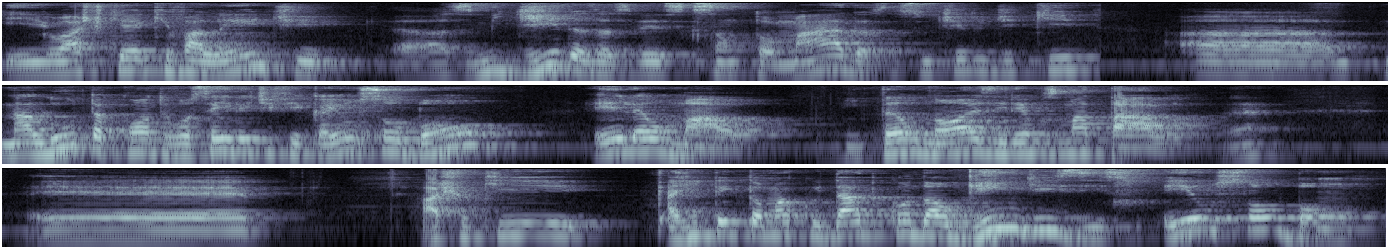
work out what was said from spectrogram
E eu acho que é equivalente às medidas às vezes que são tomadas no sentido de que ah, na luta contra você identifica eu sou bom, ele é o mal então nós iremos matá-lo. Né? É... Acho que a gente tem que tomar cuidado quando alguém diz isso. Eu sou bom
